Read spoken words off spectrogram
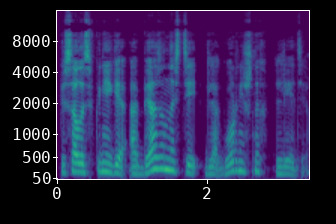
писалось в книге «Обязанностей для горничных леди».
